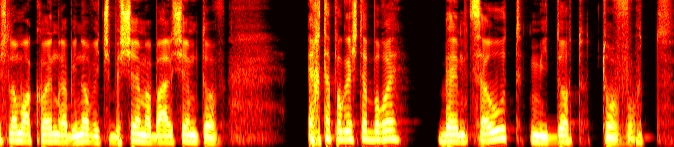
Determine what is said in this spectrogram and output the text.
שלמה הכהן רבינוביץ' בשם הבעל שם טוב. איך אתה פוגש את הבורא? באמצעות מידות טובות.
